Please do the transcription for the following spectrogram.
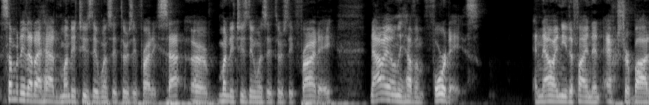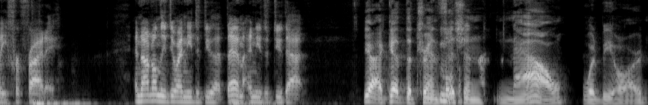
somebody that I had Monday, Tuesday, Wednesday, Thursday, Friday, Sat or Monday, Tuesday, Wednesday, Thursday, Friday. Now I only have them four days, and now I need to find an extra body for Friday. And not only do I need to do that, then I need to do that. Yeah, I get the transition now would be hard.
